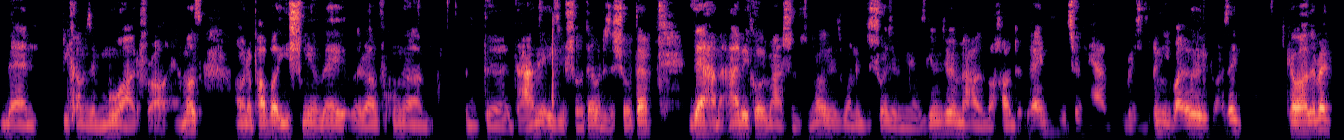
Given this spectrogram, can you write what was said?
then becomes a muad for all animals. I'm gonna papa ishmi le Rav Huna um, the the Hana is Shota. What is a Shota? Zeham Abi Kol Mashin Smell is one who destroys everything that was given to him. How the Chad He would certainly have raised his opinion. By the way, you want to say Kel Hadar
